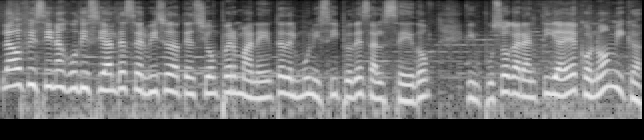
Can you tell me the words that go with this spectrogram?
La Oficina Judicial de Servicio de Atención Permanente del municipio de Salcedo impuso garantía económica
